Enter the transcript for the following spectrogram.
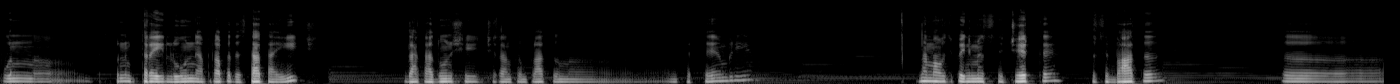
până, să spunem, trei luni aproape de stat aici, dacă adun și ce s-a întâmplat în, uh, în septembrie, N-am auzit pe nimeni să se certe, să se bată. Uh,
